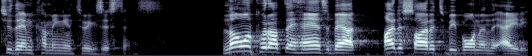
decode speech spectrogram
to them coming into existence. No one put up their hands about, I decided to be born in the 80s.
